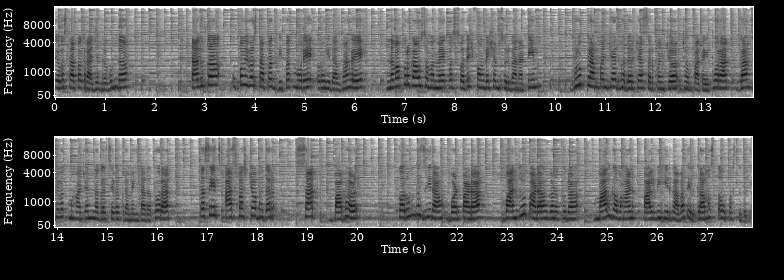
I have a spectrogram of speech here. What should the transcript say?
व्यवस्थापक राजेंद्र गुंड तालुका उपव्यवस्थापक दीपक मोरे रोहिदास भांगरे नवापूर गाव समन्वयक व Swades foundation Surgana team group ग्रामपंचायत भदरच्या सरपंच झंपाताई थोरात ग्रामसेवक महाजन नगरसेवक रमेशदादा थोरात तसेच आसपासच्या भदर सात बाभळ करुंद झिरा वडपाडा वांजुळपाडा गणपुरा मालगव्हाण पालविहीर गावातील ग्रामस्थ उपस्थित होते.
